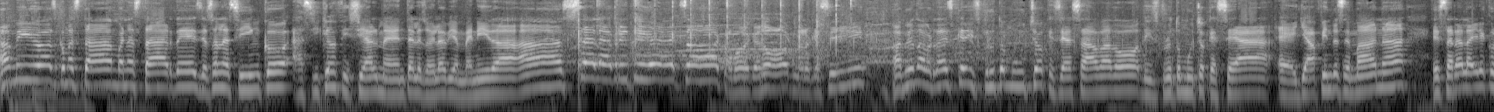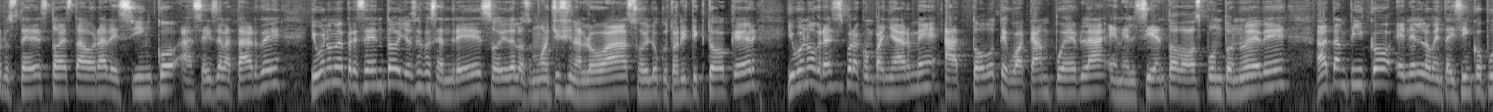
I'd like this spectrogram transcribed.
Amigos, ¿cómo están? Buenas tardes, ya son las 5, así que oficialmente les doy la bienvenida a Celebrity Exa. ¿Cómo que no? Claro que sí. Amigos, la verdad es que disfruto mucho que sea sábado, disfruto mucho que sea eh, ya fin de semana, estar al aire con ustedes toda esta hora de 5 a 6 de la tarde. Y bueno, me presento, yo soy José Andrés, soy de Los Mochis, Sinaloa, soy locutor y TikToker. Y bueno, gracias por acompañarme a todo Tehuacán, Puebla en el 102.9, a Tampico en el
